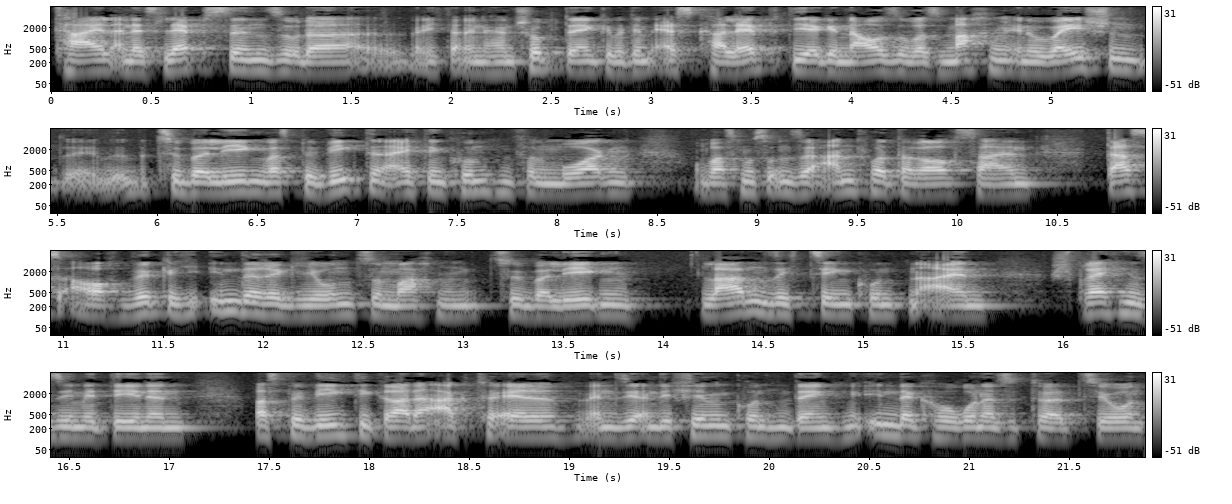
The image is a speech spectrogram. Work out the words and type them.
Teil eines Labs sind oder wenn ich dann in Herrn Schupp denke, mit dem SK Lab, die ja genau sowas machen, Innovation äh, zu überlegen, was bewegt denn eigentlich den Kunden von morgen und was muss unsere Antwort darauf sein, das auch wirklich in der Region zu machen, zu überlegen, laden sich zehn Kunden ein, sprechen Sie mit denen, was bewegt die gerade aktuell, wenn Sie an die Firmenkunden denken, in der Corona-Situation,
